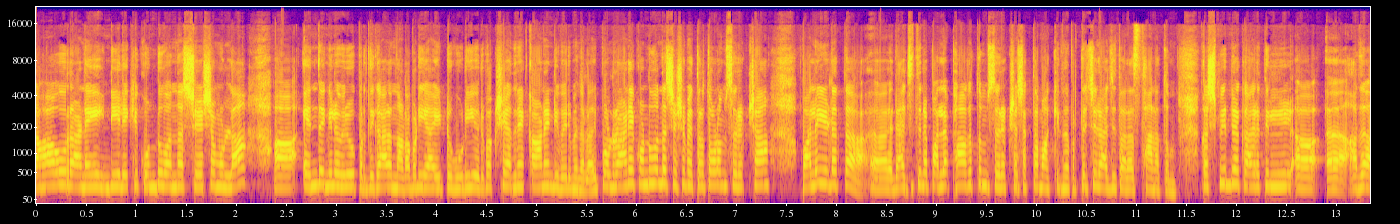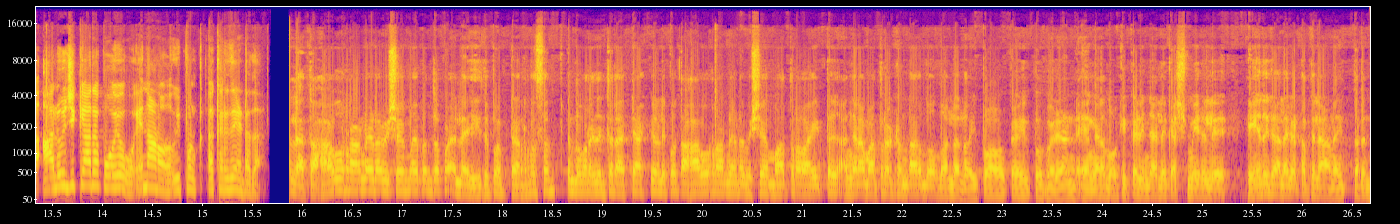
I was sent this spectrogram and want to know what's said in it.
തഹാവൂർ റാണയെ ഇന്ത്യയിലേക്ക് കൊണ്ടുവന്ന ശേഷമുള്ള എന്തെങ്കിലും ഒരു പ്രതികാര നടപടിയായിട്ട് കൂടി ഒരുപക്ഷെ അതിനെ കാണേണ്ടി വരുമെന്നുള്ളത്. ഇപ്പോൾ റാണയെ കൊണ്ടുവന്ന ശേഷം എത്രത്തോളം സുരക്ഷ പലയിടത്ത് രാജ്യത്തിന്റെ പല ഭാഗത്തും സുരക്ഷ ശക്തമാക്കിയിരുന്നു. പ്രത്യേകിച്ച് രാജ്യ തലസ്ഥാനത്തും കശ്മീരിന്റെ കാര്യത്തിൽ അത് ആലോചിക്കാതെ പോയോ എന്നാണോ ഇപ്പോൾ കരുതേണ്ടത്? അല്ല തഹാവൂർ റാണയുടെ വിഷയവുമായി ബന്ധപ്പെട്ട് അല്ല ഇതിപ്പോ ടെററിസം എന്ന് പറയുന്ന ഇത്തരം അറ്റാക്കുകൾ ഇപ്പൊ തഹാവൂർ റാണയുടെ വിഷയം മാത്രമായിട്ട് അങ്ങനെ മാത്രമായിട്ട് ഉണ്ടാകുന്നൊന്നുമല്ലല്ലോ ഇപ്പോ ഇപ്പൊ എങ്ങനെ നോക്കിക്കഴിഞ്ഞാൽ കശ്മീരിൽ ഏത് കാലഘട്ടത്തിലാണ് ഇത്തരം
